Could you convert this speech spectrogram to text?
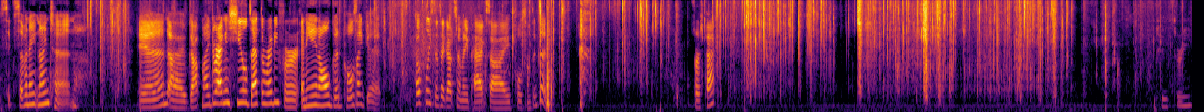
six, seven, eight, nine, ten. And I've got my Dragon Shields at the ready for any and all good pulls I get. Hopefully, since I got so many packs, I pull something good. First pack. Two, three.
